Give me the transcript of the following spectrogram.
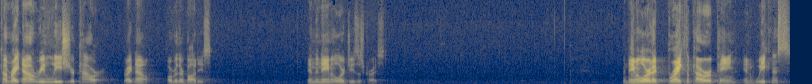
come right now, and release your power right now over their bodies. In the name of the Lord Jesus Christ. In the name of the Lord, I break the power of pain and weakness.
